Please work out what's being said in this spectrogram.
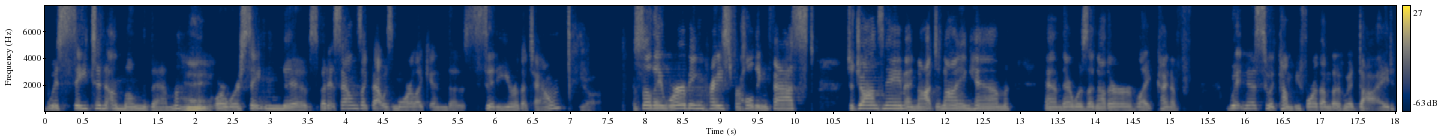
with Satan among them, Ooh. or where Satan lives. But it sounds like that was more like in the city or the town. Yeah. So they were being praised for holding fast to John's name and not denying him. And there was another, like, kind of witness who had come before them, but who had died.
